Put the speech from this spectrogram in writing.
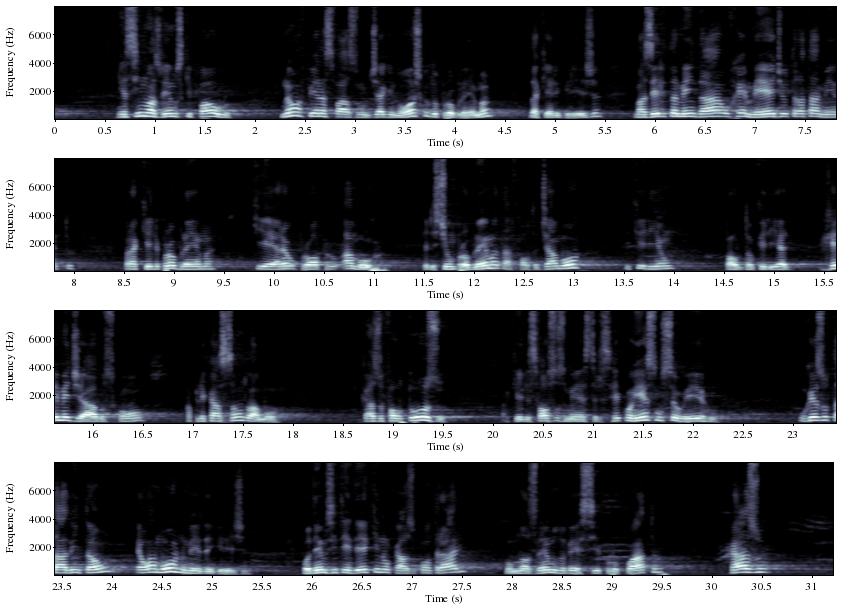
E assim nós vemos que Paulo não apenas faz um diagnóstico do problema daquela igreja, mas ele também dá o remédio, o tratamento para aquele problema que era o próprio amor. Eles tinham um problema da falta de amor e queriam, Paulo então queria remediá-los com aplicação do amor. Caso faltoso, aqueles falsos mestres reconheçam seu erro, o resultado então é o amor no meio da igreja. Podemos entender que no caso contrário, como nós lemos no versículo 4, caso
